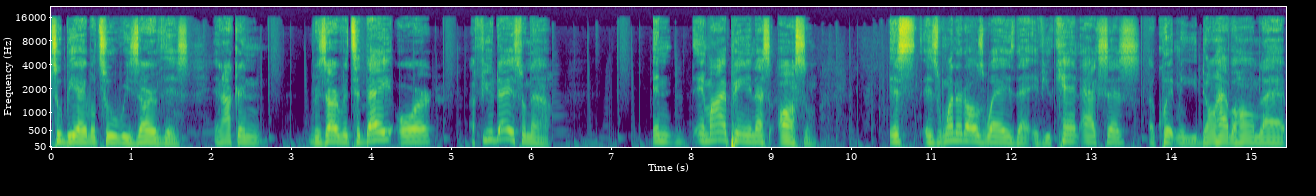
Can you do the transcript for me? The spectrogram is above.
to be able to reserve this, and I can reserve it today or a few days from now. In in my opinion, that's awesome. It's it's one of those ways that if you can't access equipment, you don't have a home lab,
